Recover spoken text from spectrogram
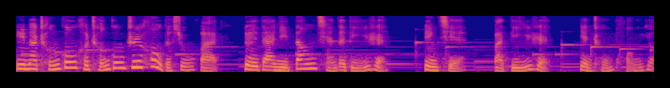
以那成功和成功之后的胸怀对待你当前的敌人，并且把敌人变成朋友。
